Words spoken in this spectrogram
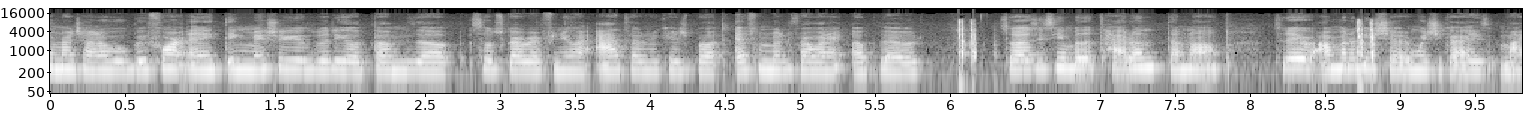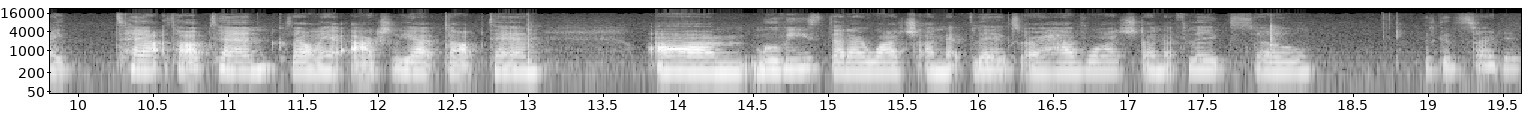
to my channel. But before anything, make sure you give this video a thumbs up, subscribe if you're new, and turn notification bell if I'm notified when I upload. So as you see by the title and thumbnail, today I'm going to be sharing with you guys my top 10, because I only actually have top 10 um, movies that I watch on Netflix or have watched on Netflix. So let's get started.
